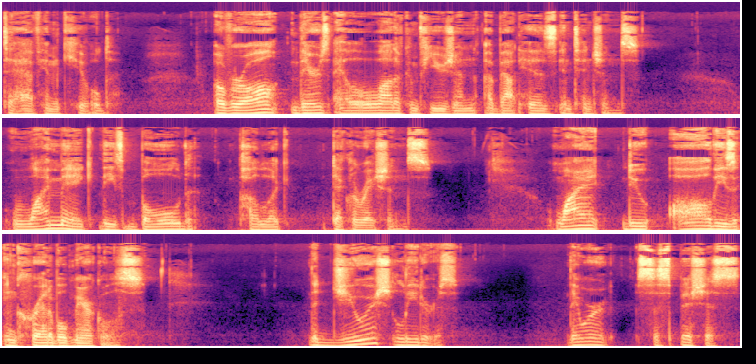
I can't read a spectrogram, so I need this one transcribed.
to have him killed. Overall, there's a lot of confusion about his intentions. Why make these bold public declarations? Why do all these incredible miracles? The Jewish leaders, they were suspicious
